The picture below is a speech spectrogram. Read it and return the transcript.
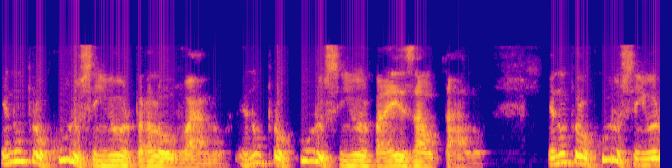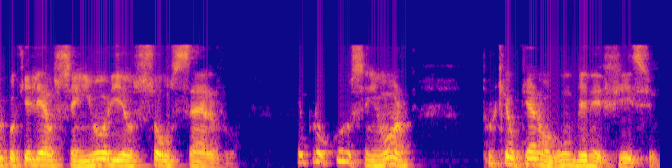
Eu não procuro o Senhor para louvá-lo, eu não procuro o Senhor para exaltá-lo, eu não procuro o Senhor porque Ele é o Senhor e eu sou o servo. Eu procuro o Senhor porque eu quero algum benefício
